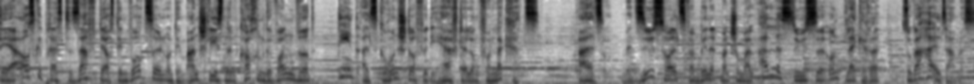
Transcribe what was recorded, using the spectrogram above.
Der ausgepresste Saft, der aus den Wurzeln und dem anschließenden Kochen gewonnen wird, dient als Grundstoff für die Herstellung von Lakritz. Also, mit Süßholz verbindet man schon mal alles Süße und Leckere, sogar Heilsames.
